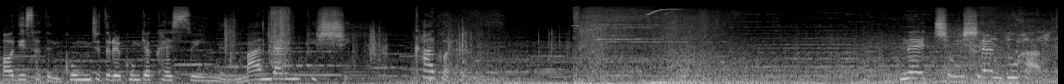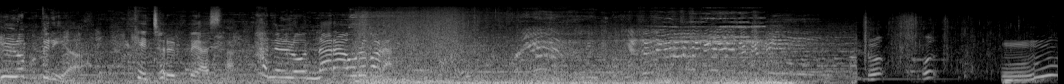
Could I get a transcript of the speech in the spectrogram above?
어디서든 공주들을 공격할 수 있는 만다린 피쉬, 각오라. 내 충실한 부하 블롭들이여, 개처를 빼앗아 하늘로 날아오르거라. 응?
